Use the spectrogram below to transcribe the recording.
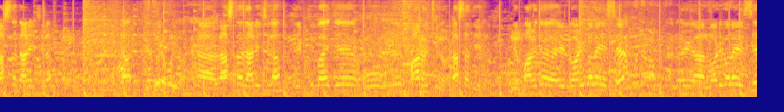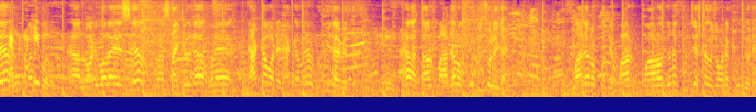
রাস্তা দাঁড়িয়েছিলাম রাস্তা দাঁড়িয়েছিলাম দেখতে পাই যে ও পার হচ্ছিল রাস্তা দিয়ে। পার হচ্ছে লরিওয়ালা এসে লরিওয়ালা এসে হ্যাঁ লরিওয়ালা এসে মানে সাইকেলটা মানে ঢাকা মারে ঢাকা মেরে ঢুকে যাবে তো হ্যাঁ তার মাজার ওপর দিয়ে চলে যায়। মাজার ওপর দিয়ে পার পার হওয়ার জন্য খুব চেষ্টা করছে অনেকক্ষণ ধরে।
